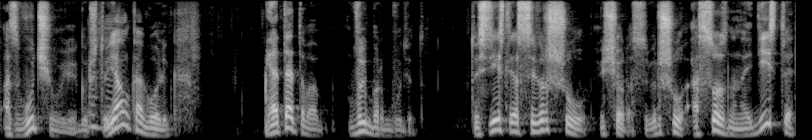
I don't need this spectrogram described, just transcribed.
озвучиваю, и говорю, что я алкоголик. И от этого выбор будет. То есть, если я совершу, еще раз, совершу осознанное действие,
